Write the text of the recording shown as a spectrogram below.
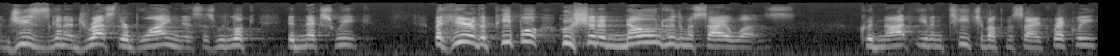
And Jesus is going to address their blindness as we look in next week. But here, the people who should have known who the Messiah was could not even teach about the Messiah correctly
